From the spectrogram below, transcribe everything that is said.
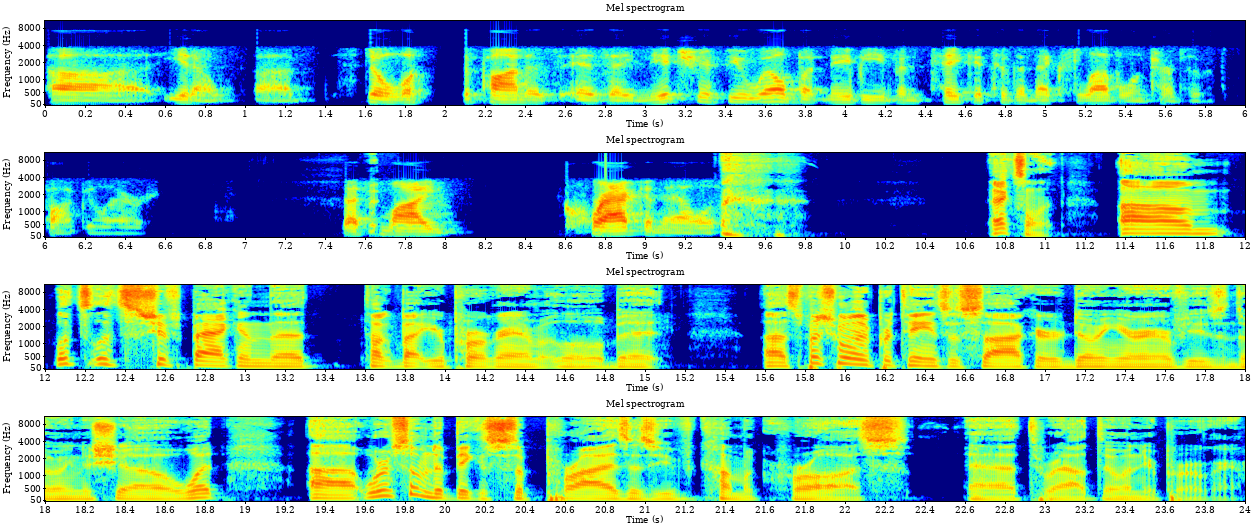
uh, you know, uh, still looked upon as, as a niche, if you will, but maybe even take it to the next level in terms of its popularity. That's my crack analysis. Excellent. Um, let's let's shift back and uh, talk about your program a little bit, uh, especially when it pertains to soccer. Doing your interviews and doing the show, what uh, what are some of the biggest surprises you've come across uh, throughout doing your program?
